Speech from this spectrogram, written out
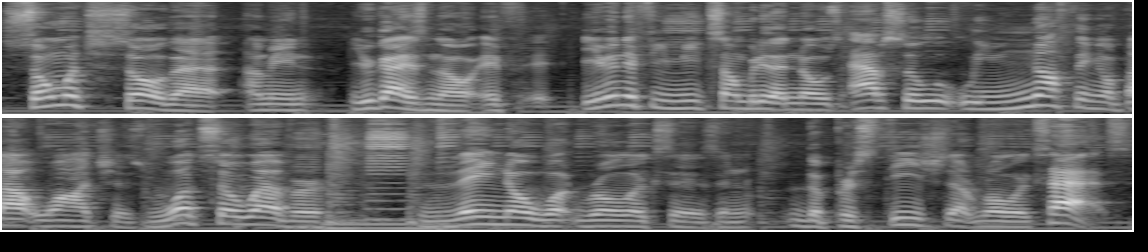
So much so that, I mean, you guys know, if even if you meet somebody that knows absolutely nothing about watches whatsoever, they know what Rolex is and the prestige that Rolex has.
